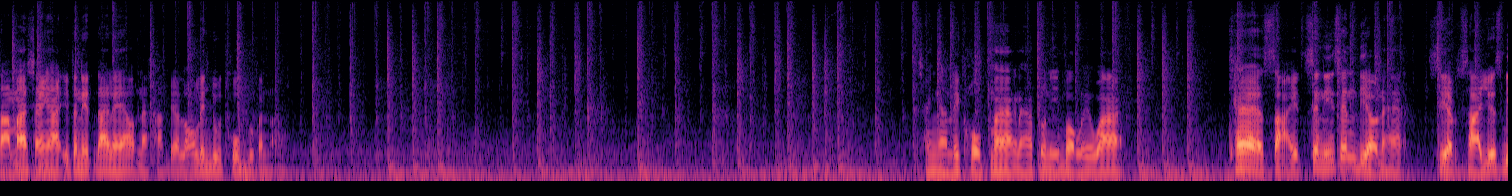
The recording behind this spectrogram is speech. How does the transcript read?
สามารถใช้งานอินเทอร์เน็ตได้แล้วนะครับ เดี๋ยวลองเล่น YouTube ดูกันหน่อยใช้งานได้ครบมากนะครับ ตัวนี้บอกเลยว่า แค่สายเส้นนี้เส้นเดียวนะฮะ เสียบสาย USB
